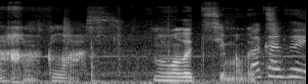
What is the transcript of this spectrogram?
Ага, клас. Ну, молодці, молодці. Покажи.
